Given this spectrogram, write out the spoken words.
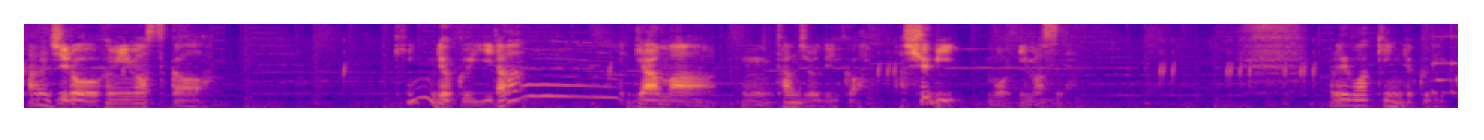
炭治郎踏みますか。筋力いらんいや、まあ、うん、炭治郎でいいか。守備もいますね。これは筋力でいいか。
